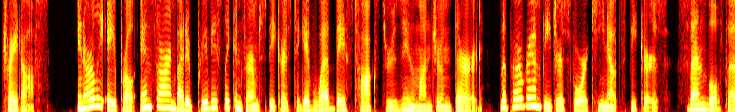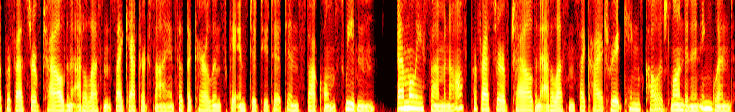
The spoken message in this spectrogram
Trade offs. In early April, INSAR invited previously confirmed speakers to give web based talks through Zoom on June 3rd. The program features four keynote speakers Sven Bolte, professor of child and adolescent psychiatric science at the Karolinska Institutet in Stockholm, Sweden, Emily Simonoff, professor of child and adolescent psychiatry at King's College London in England,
